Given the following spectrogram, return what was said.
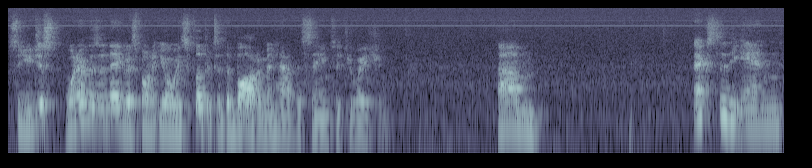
So you just, whenever there's a negative exponent, you always flip it to the bottom and have the same situation. Um, x to the n,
